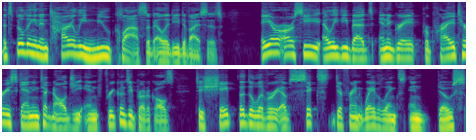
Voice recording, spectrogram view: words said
that's building an entirely new class of LED devices. ARRC LED beds integrate proprietary scanning technology and frequency protocols to shape the delivery of six different wavelengths in dose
